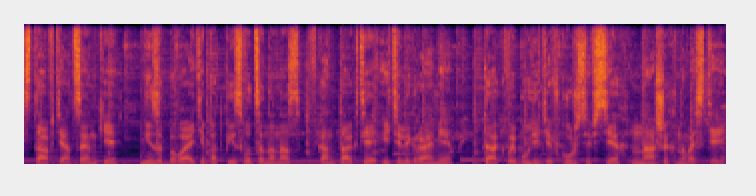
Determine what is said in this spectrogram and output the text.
Ставьте оценки, не забывайте подписываться на нас ВКонтакте и Телеграме. Так вы будете в курсе всех наших новостей.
